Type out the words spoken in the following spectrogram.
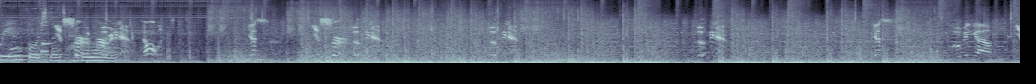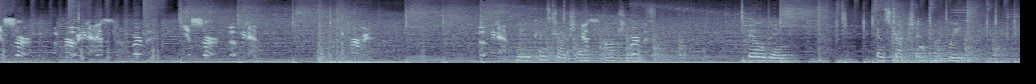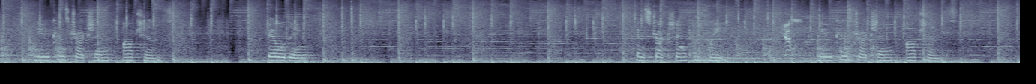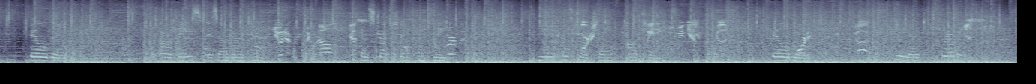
Reinforcements Yes, have sir. Moving arrived. out. Acknowledged. Yes, sir. Yes, sir. Moving out. Moving out. Moving out. Yes. Moving out. Yes, sir. Affirmative. Yes, sir. Affirmative. Yes, sir. Moving out. Affirmative. Moving out. New construction Yes. options. Affirmative. Building. Construction complete. New construction options. Building. Construction complete. Yes. New construction options. Building. Our base is under attack. Unit acknowledged. Yes. Construction complete. New construction options. Moving out. Got it. Building. Reporting. Unit ready. Yes.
